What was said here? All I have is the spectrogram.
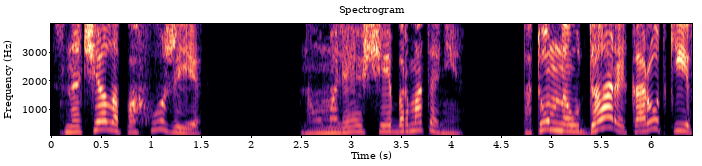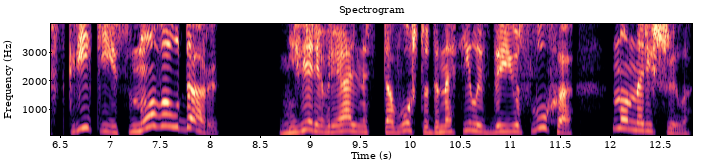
Сначала похожие на умоляющее бормотание. Потом на удары, короткие вскрики и снова удары. Не веря в реальность того, что доносилось до ее слуха, Нонна решила.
